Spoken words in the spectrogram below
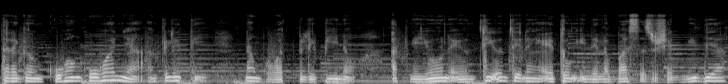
talagang kuhang-kuha niya ang kiliti ng bawat Pilipino. At ngayon ay unti-unti na nga itong inilabas sa social media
